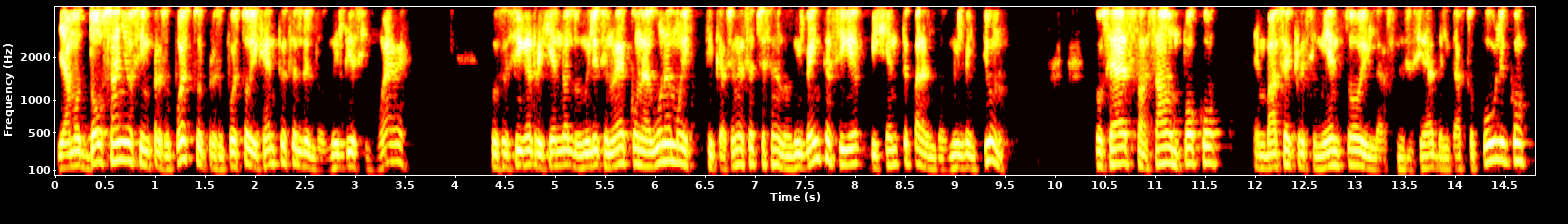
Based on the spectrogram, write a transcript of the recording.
llevamos dos años sin presupuesto, el presupuesto vigente es el del 2019. Entonces siguen rigiendo el 2019 con algunas modificaciones hechas en el 2020, sigue vigente para el 2021. Entonces ha desfasado un poco en base al crecimiento y las necesidades del gasto público.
